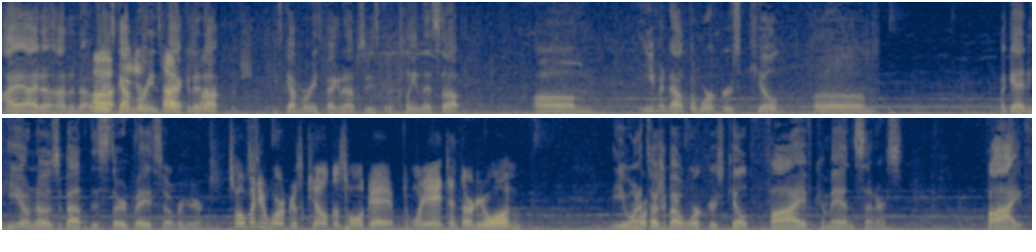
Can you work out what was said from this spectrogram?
I I don't I don't know. Well, Uh, he's got he Marines backing it up. First. He's got Marines backing up, so he's gonna clean this up. Um, evened out the workers killed. Um, again, Hio knows about this third base over here. So many workers killed this whole game. 28 to 31. You want to talk about workers killed? Five command centers. Five.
